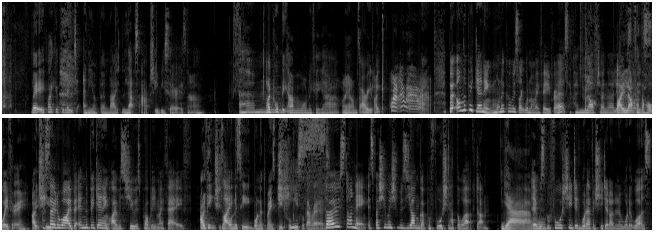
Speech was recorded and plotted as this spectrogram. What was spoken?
like, if I could relate to any of them, like, let's actually be serious now. Um, I probably am a Monica. Yeah, I am very like. But on the beginning, Monica was like one of my favorites. Like I loved her in the early. I love her the whole way through. Like she, So do I. But in the beginning, I was she was probably my fave. I think she's like, honestly one of the most beautiful people there is. So stunning, especially when she was younger, before she had the work done. yeah, It was before she did whatever she did. I don't know what it was.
